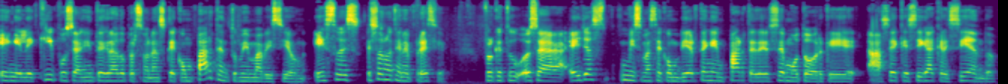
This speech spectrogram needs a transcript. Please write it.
en el equipo se han integrado personas que comparten tu misma visión, eso, es, eso no tiene precio. Porque tú, o sea, ellas mismas se convierten en parte de ese motor que hace que siga creciendo.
